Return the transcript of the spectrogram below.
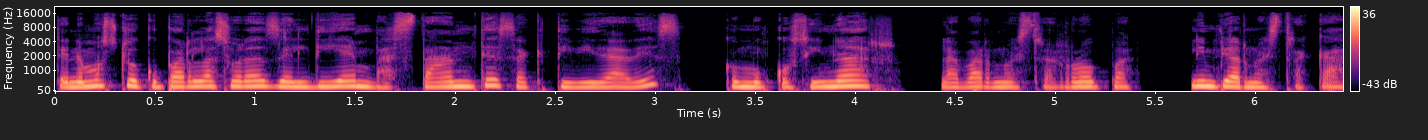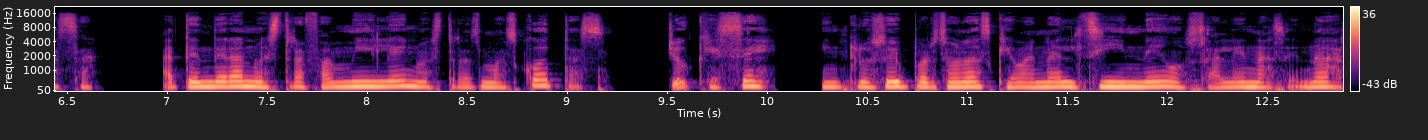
Tenemos que ocupar las horas del día en bastantes actividades, como cocinar, lavar nuestra ropa, limpiar nuestra casa, atender a nuestra familia y nuestras mascotas. Yo qué sé, incluso hay personas que van al cine o salen a cenar.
